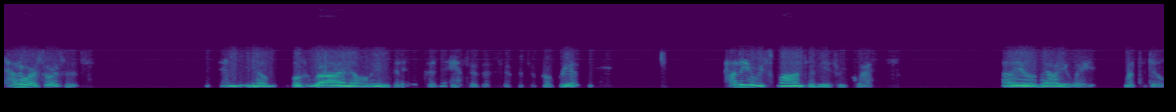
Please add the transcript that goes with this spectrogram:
How do our sources, and you know, both Ra and Elohim could, could answer this appropriate. How do you respond to these requests? How do you evaluate what to do?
